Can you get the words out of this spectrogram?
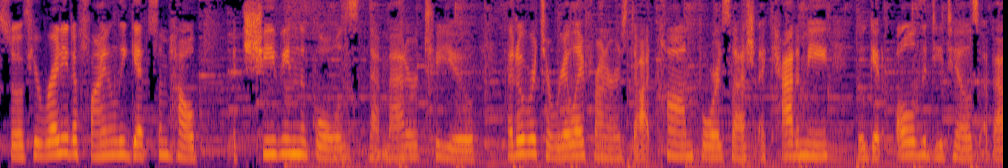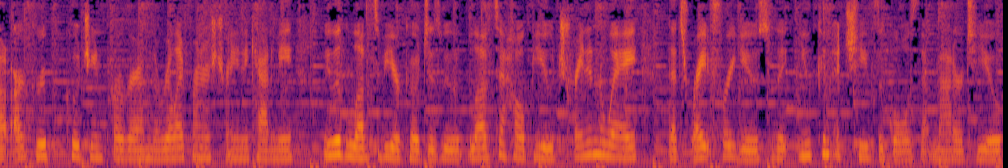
So, if you're ready to finally get some help achieving the goals that matter to you, head over to realliferunners.com forward slash academy. You'll get all the details about our group coaching program, the Real Life Runners Training Academy. We would love to be your coaches. We would love to help you train in a way that's right for you so that you can achieve the goals that matter to you.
